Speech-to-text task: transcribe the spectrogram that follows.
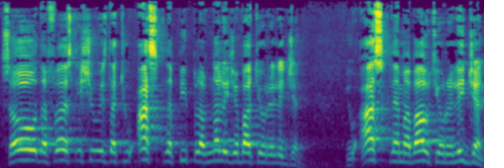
So the first issue is that you ask the people of knowledge about your religion. You ask them about your religion.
